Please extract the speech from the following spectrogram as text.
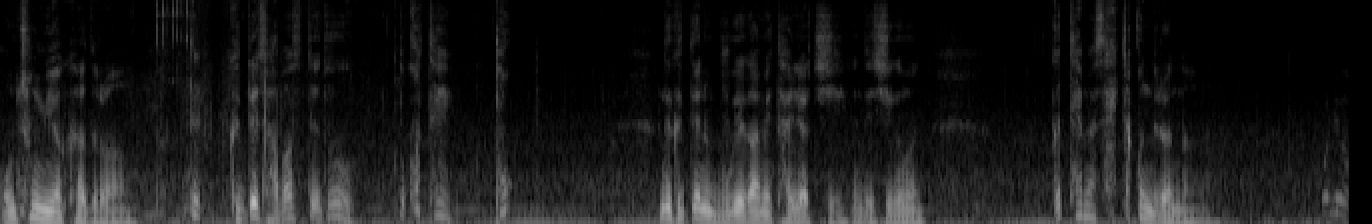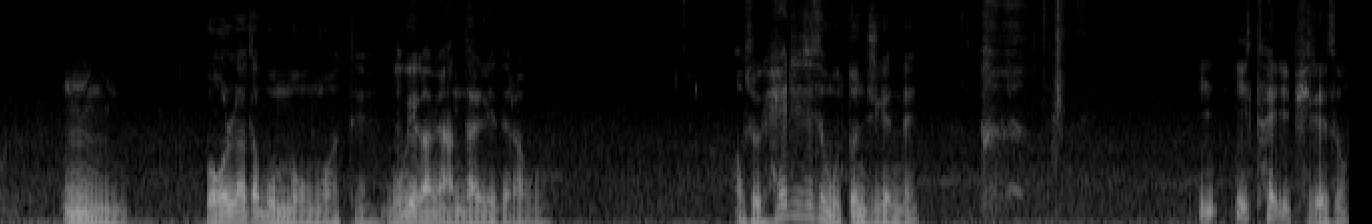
엄청 미약하더라. 근데 그때 잡았을 때도 똑같아. 톡. 근데 그때는 무게감이 달렸지. 근데 지금은 끝에만 살짝 건드렸나 봐. 음 먹을라다 못 먹은 것 같아. 무게감이 안 달리더라고. 아 저 해리에서 못 던지겠네. 1, 1타 1필에서.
